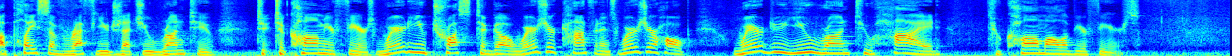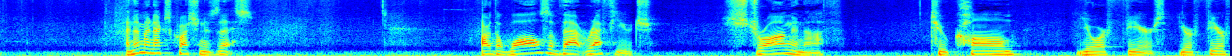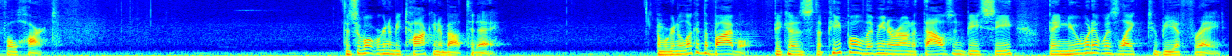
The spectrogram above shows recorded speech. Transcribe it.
a place of refuge that you run to, to to calm your fears? Where do you trust to go? Where's your confidence? Where's your hope? Where do you run to hide to calm all of your fears? And then my next question is this Are the walls of that refuge strong enough to calm your fears, your fearful heart? This is what we're going to be talking about today. And we're going to look at the Bible because the people living around 1000 BC, they knew what it was like to be afraid.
